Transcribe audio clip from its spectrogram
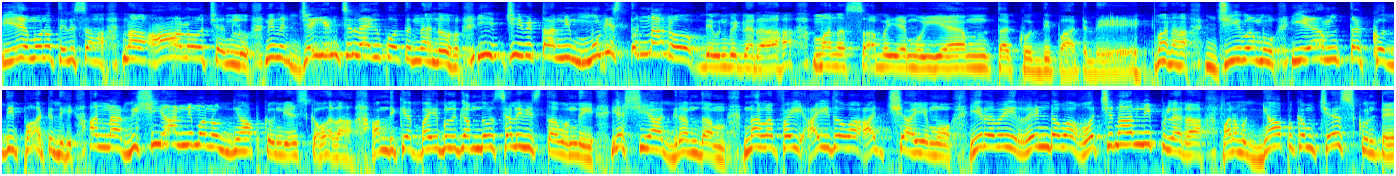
ఏమోనో తెలుసా నా ఆలోచనలు నేను జయించలేకపోతున్నాను ఈ జీవితాన్ని ముగిస్తున్నాను. దేవుని బిడ్డరా మన సమయము ఎంత కొద్దిపాటిది? మన జీవము ఎంత కొద్దిపాటిది? అన్న విషయాన్ని మనం జ్ఞాపకం చేసుకోవాలా? అందుకే బైబిల్ గ్రంథం సెలవిస్తూ ఉంది. యష్యా గ్రంథం నలభై ఐదవ అధ్యాయము ఇరవై రెండవ వచనాన్ని పిల్లరా మనం జ్ఞాపకం చేసుకుంటే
